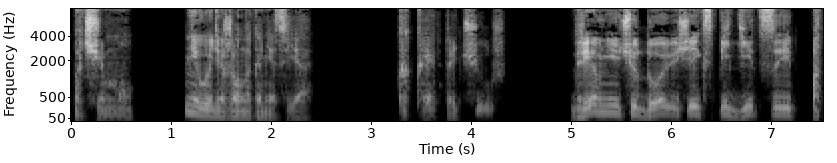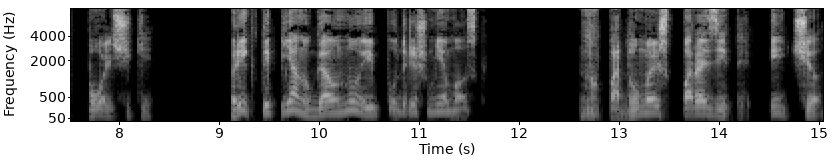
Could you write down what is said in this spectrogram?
Почему? Не выдержал, наконец, я. Какая-то чушь. Древние чудовища, экспедиции, подпольщики. Рик, ты пьян в говно и пудришь мне мозг. Ну, подумаешь, паразиты. И чё?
